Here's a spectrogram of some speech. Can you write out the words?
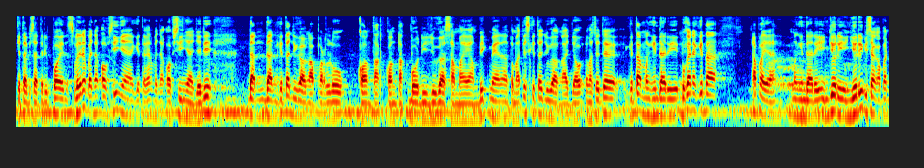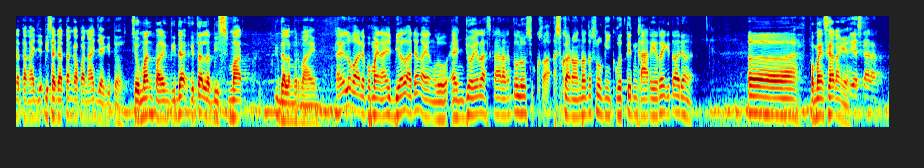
kita bisa three point. Sebenarnya banyak opsinya, kita kan banyak opsinya. Jadi dan dan kita juga nggak perlu kontak kontak body juga sama yang big man. Otomatis kita juga nggak jauh. Maksudnya kita menghindari, bukannya kita apa ya menghindari injury. Injury bisa kapan datang aja, bisa datang kapan aja gitu. Cuman paling tidak kita lebih smart dalam bermain. Tapi lu kalau ada pemain IBL ada nggak yang lu enjoy lah sekarang tuh lu suka suka nonton terus lu ngikutin karirnya gitu ada nggak? Uh, pemain sekarang ya? Iya sekarang.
